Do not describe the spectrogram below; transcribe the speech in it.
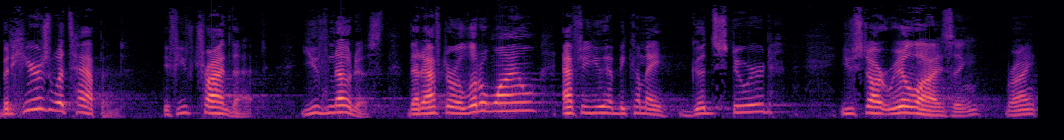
But here's what's happened. If you've tried that, you've noticed that after a little while, after you have become a good steward, you start realizing, right,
